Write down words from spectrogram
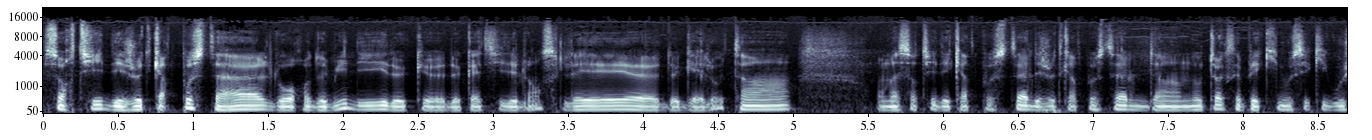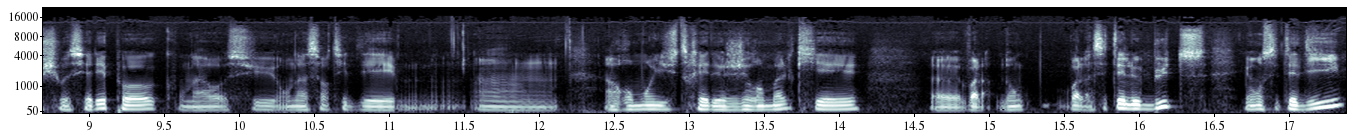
sorti des jeux de cartes postales, d'Aurore de Midi, de, de Cathy euh, de Gaël Autin. On a sorti des cartes postales, des jeux de cartes postales d'un auteur qui s'appelait Gushi aussi à l'époque. On a reçu, on a sorti un, un roman illustré de Jérôme Alquier. Euh, voilà, donc voilà, c'était le but. Et on s'était dit,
